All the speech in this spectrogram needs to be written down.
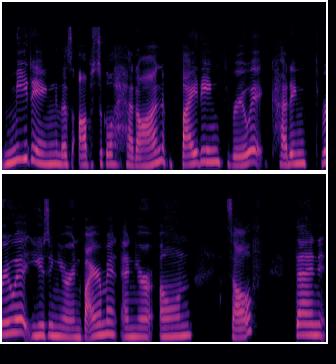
meeting this obstacle head on, biting through it, cutting through it using your environment and your own self, then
